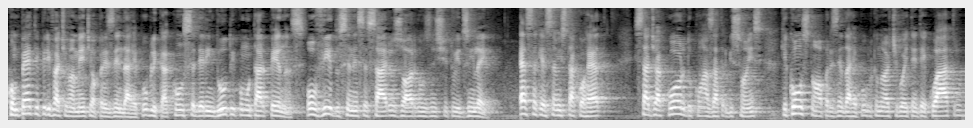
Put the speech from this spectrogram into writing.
Compete privativamente ao Presidente da República conceder indulto e comutar penas, ouvidos, se necessário, os órgãos instituídos em lei. Essa questão está correta, está de acordo com as atribuições que constam ao Presidente da República no artigo 84,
